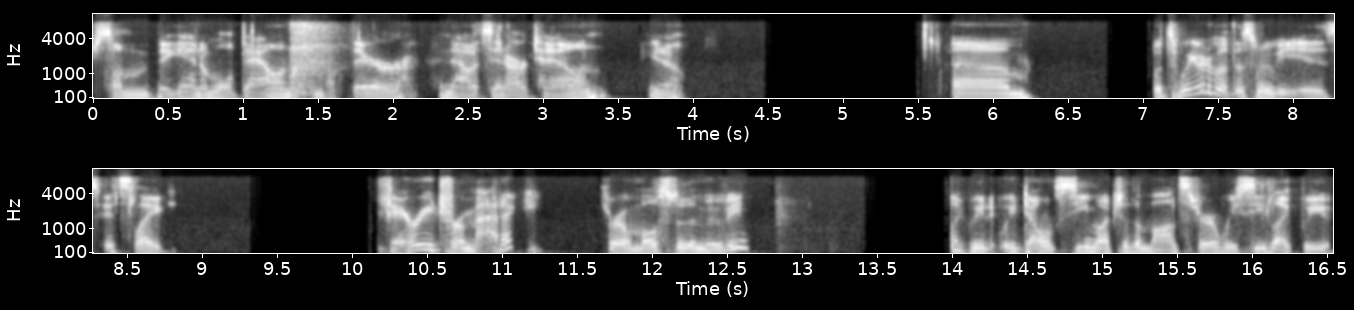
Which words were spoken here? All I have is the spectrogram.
some big animal down from up there, and now it's in our town. You know. Um, what's weird about this movie is it's like very dramatic throughout most of the movie. Like we we don't see much of the monster. We see like we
